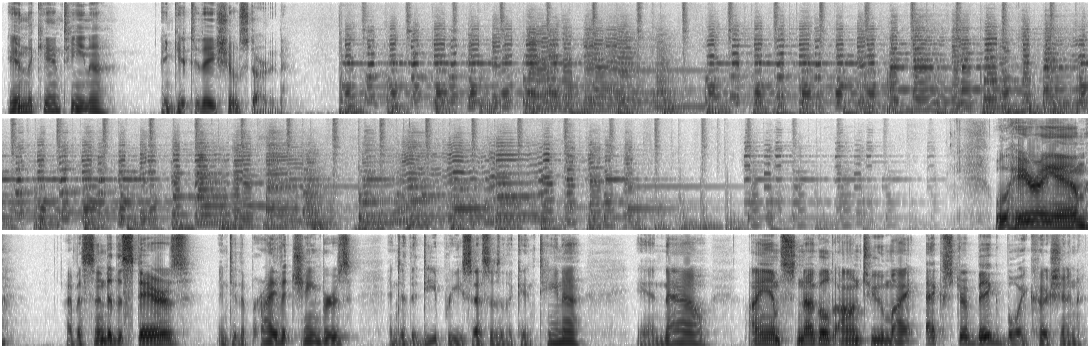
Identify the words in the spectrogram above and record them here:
in the cantina and get today's show started. Well, here I am. I've ascended the stairs into the private chambers, into the deep recesses of the cantina, and now I am snuggled onto my extra big boy cushion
